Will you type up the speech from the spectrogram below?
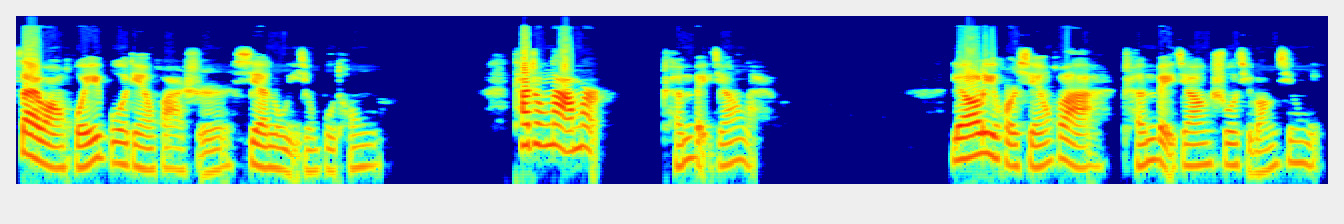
再往回拨电话时，线路已经不通了。他正纳闷，陈北江来了。聊了一会儿闲话，陈北江说起王兴敏。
